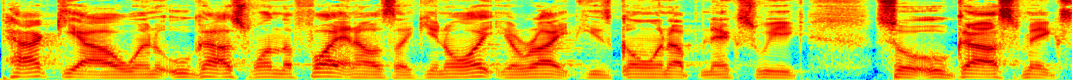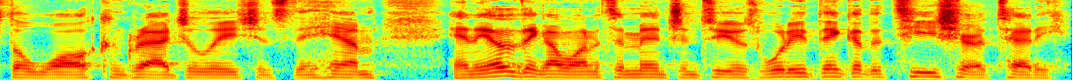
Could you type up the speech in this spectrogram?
Pacquiao when Ugas won the fight?" And I was like, "You know what? You're right. He's going up next week." So Ugas makes the wall. Congratulations to him. And the other thing I wanted to mention to you is, what do you think of the T-shirt, Teddy?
